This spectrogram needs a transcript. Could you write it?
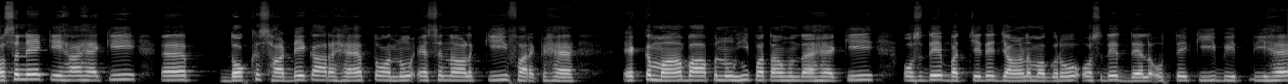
ਉਸ ਨੇ ਕਿਹਾ ਹੈ ਕਿ ਦੁੱਖ ਸਾਡੇ ਘਰ ਹੈ, ਤੁਹਾਨੂੰ ਇਸ ਨਾਲ ਕੀ ਫ਼ਰਕ ਹੈ? ਇੱਕ ਮਾਂ-ਬਾਪ ਨੂੰ ਹੀ ਪਤਾ ਹੁੰਦਾ ਹੈ ਕਿ ਉਸ ਦੇ ਬੱਚੇ ਦੇ ਜਾਣ ਮਗਰੋਂ ਉਸ ਦੇ ਦਿਲ ਉੱਤੇ ਕੀ ਬੀਤਦੀ ਹੈ।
